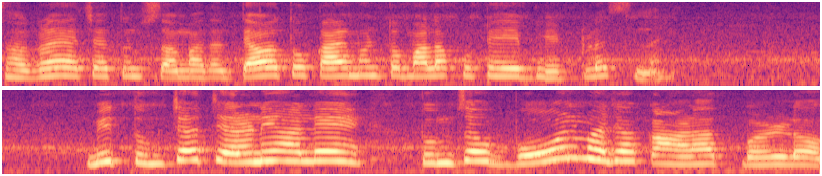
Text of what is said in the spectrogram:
सगळ्या याच्यातून समाधान तेव्हा तो काय म्हणतो मला कुठे हे भेटलंच नाही. मी तुमच्या चरणी आले तुमचं बोल माझ्या कानात पडलं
